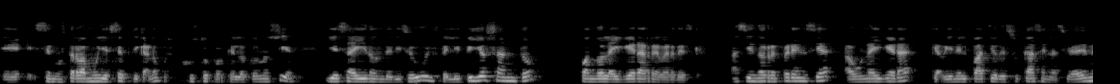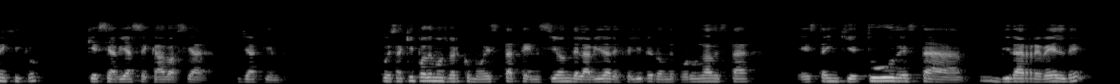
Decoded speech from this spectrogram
eh, se mostraba muy escéptica, ¿no? Pues justo porque lo conocía. Y es ahí donde dice, uy, Felipillo santo, cuando la higuera reverdezca haciendo referencia a una higuera que había en el patio de su casa en la Ciudad de México, que se había secado hacía ya tiempo. Pues aquí podemos ver como esta tensión de la vida de Felipe, donde por un lado está esta inquietud, esta vida rebelde,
